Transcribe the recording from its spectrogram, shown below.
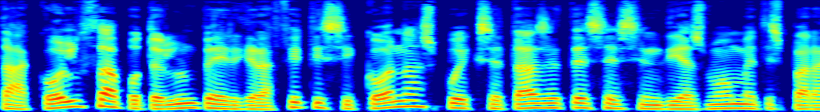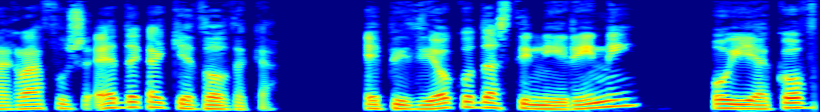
τα ακόλουθα αποτελούν περιγραφή της εικόνας που εξετάζεται σε συνδυασμό με τις παραγράφους 11 και 12. Επιδιώκοντας την ειρήνη, ο Ιακώβ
